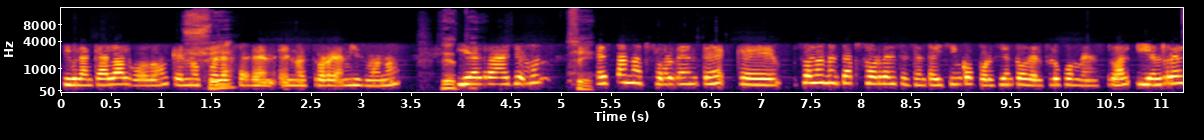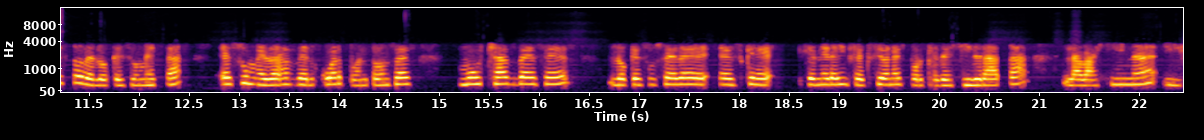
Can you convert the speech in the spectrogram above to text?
si, blanquea el algodón, que no puede hacer en, nuestro organismo, ¿no? Y el rayón es tan absorbente que solamente absorbe el 65% del flujo menstrual y el resto de lo que se humecta es humedad del cuerpo. Entonces, muchas veces lo que sucede es que genera infecciones porque deshidrata la vagina y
